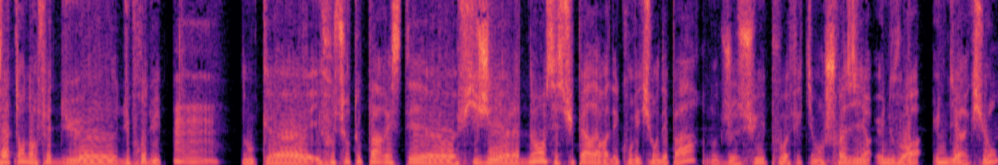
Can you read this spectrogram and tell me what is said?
attendent en fait du, euh, du produit. mm, mm. Donc euh, il faut surtout pas rester euh, figé euh, là-dedans. C'est super d'avoir des convictions au départ. Donc je suis pour effectivement choisir une voie, une direction.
